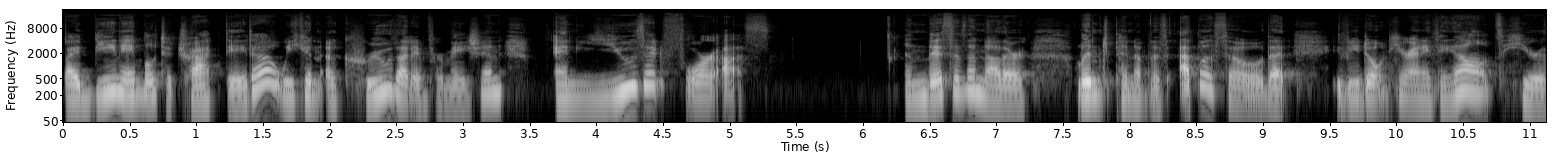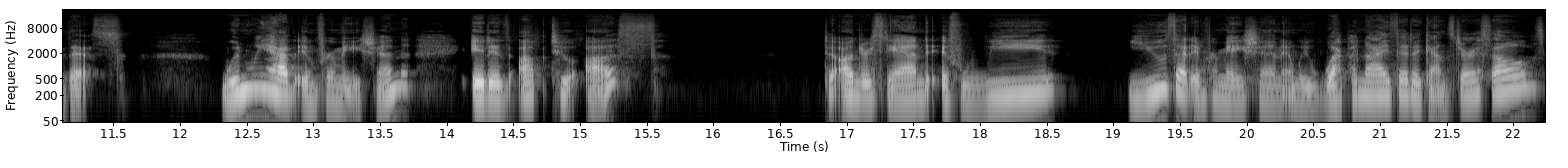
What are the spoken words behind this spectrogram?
By being able to track data, we can accrue that information and use it for us. And this is another linchpin of this episode that if you don't hear anything else, hear this. When we have information, it is up to us to understand if we use that information and we weaponize it against ourselves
